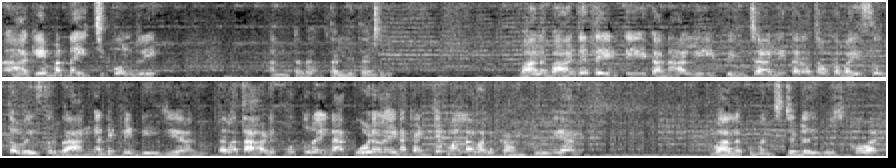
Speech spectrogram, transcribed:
నాకేమన్నా ఇచ్చిపోండ్రి? అంటదా తల్లి తండ్రి? వాళ్ళ బాధ్యత ఏంటి? కనాలి పెంచాలి తర్వాత ఒక వయసు ఉత్త వయసు రాగానే పెళ్ళి చేయాలి. తర్వాత ఆడకూతురైనా కోడలైనా కంటే మళ్ళీ వాళ్ళ కాన్పులు చేయాలి వాళ్ళకు మంచి చెడ్డలు చూసుకోవాలి.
